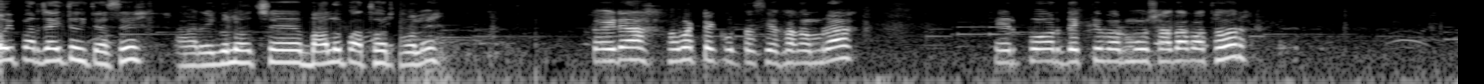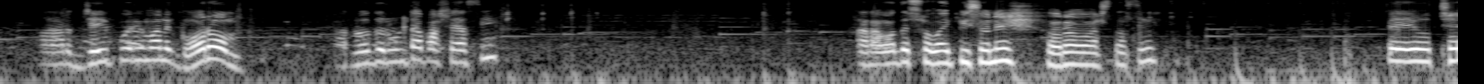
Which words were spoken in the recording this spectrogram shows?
ওই পার যাইতে হইতেছে, আর এগুলো হচ্ছে বালু পাথর বলে। তো এটা ওভারটেক করতেছি এখন আমরা। এরপর দেখতে পারব সাদা পাথর। আর যেই পরিমাণে গরম, আর রোদের উল্টা পাশে আছি। আর আমাদের সবাই পিছনে, ওরাও আসতেছে। তো এই হচ্ছে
